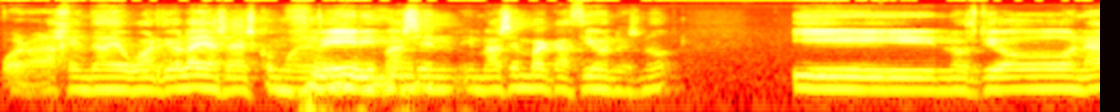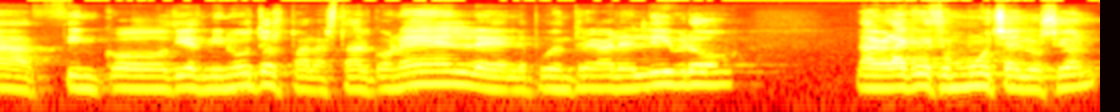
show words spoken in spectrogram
bueno, la agenda de Guardiola ya sabes cómo debe ir y más en, y más en vacaciones, ¿no? Y nos dio nada, 5 o 10 minutos para estar con él, le, le pude entregar el libro. La verdad que le hizo mucha ilusión,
